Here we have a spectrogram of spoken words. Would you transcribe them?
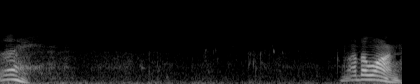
Okay. Another one.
